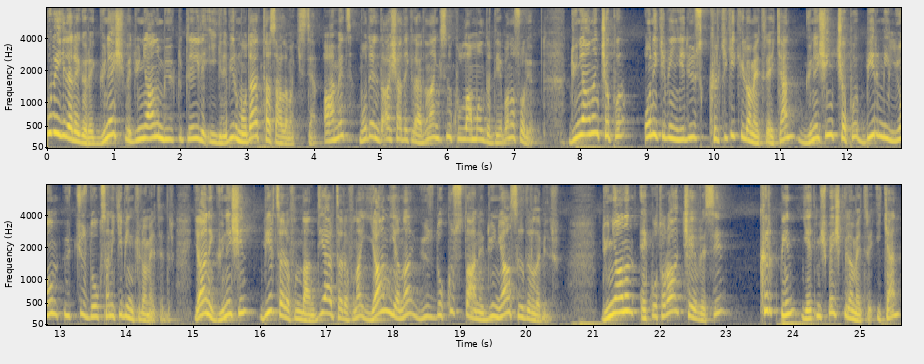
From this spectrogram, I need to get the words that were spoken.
Bu bilgilere göre güneş ve dünyanın büyüklükleriyle ilgili bir model tasarlamak isteyen Ahmet modelinde aşağıdakilerden hangisini kullanmalıdır diye bana soruyor. Dünyanın çapı 12.742 kilometre iken Güneş'in çapı 1 milyon 392 bin kilometredir. Yani Güneş'in bir tarafından diğer tarafına yan yana 109 tane dünya sığdırılabilir. Dünyanın ekvatoral çevresi 40 bin 75 kilometre iken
